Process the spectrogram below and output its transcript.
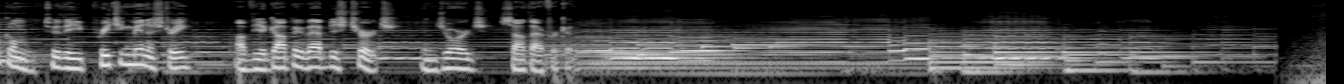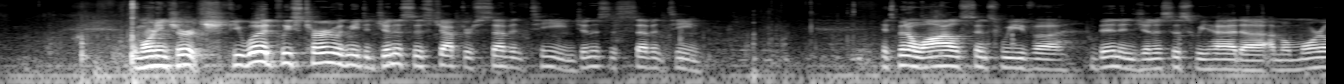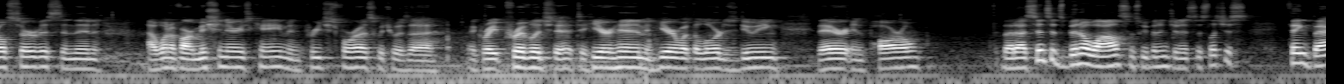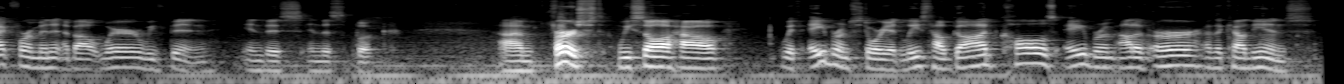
Welcome to the preaching ministry of the Agape Baptist Church in George, South Africa. Good morning, church. If you would, please turn with me to Genesis chapter 17. Genesis 17. It's been a while since we've uh, been in Genesis. We had uh, a memorial service, and then uh, one of our missionaries came and preached for us, which was a, a great privilege to, to hear him and hear what the Lord is doing there in Paarl. But uh, since it's been a while since we've been in Genesis, let's just think back for a minute about where we've been in this in this book. Um, first, we saw how, with Abram's story at least, how God calls Abram out of Ur of the Chaldeans.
